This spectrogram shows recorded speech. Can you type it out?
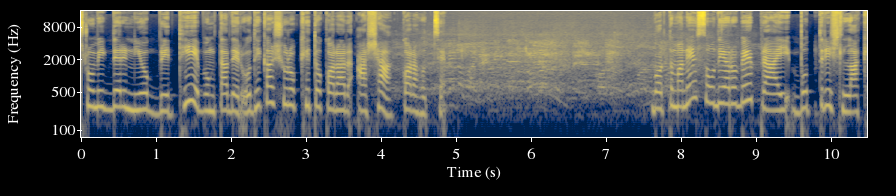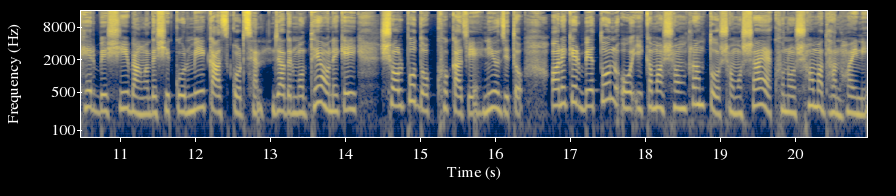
শ্রমিকদের নিয়োগ বৃদ্ধি এবং তাদের অধিকার সুরক্ষিত করার আশা করা হচ্ছে। বর্তমানে সৌদি আরবে প্রায় বত্রিশ লাখের বেশি বাংলাদেশি কর্মী কাজ করছেন, যাদের মধ্যে অনেকেই স্বল্প দক্ষ কাজে নিয়োজিত। অনেকের বেতন ও ইকামা সংক্রান্ত সমস্যা এখনও সমাধান হয়নি।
